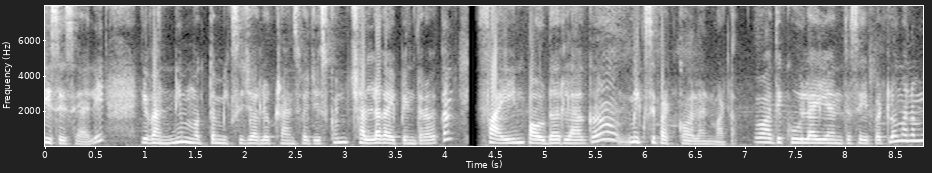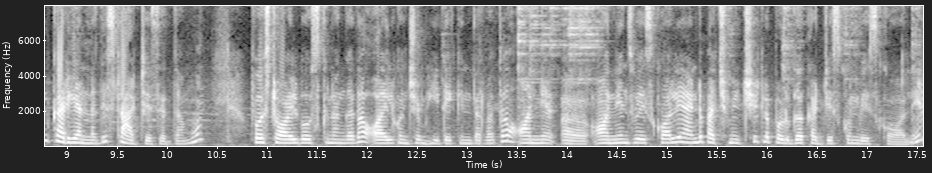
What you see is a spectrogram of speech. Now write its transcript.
తీసేసేయాలి. ఇవన్నీ మొత్తం మిక్సీ జార్లో ట్రాన్స్ఫర్ చేసుకొని చల్లగా అయిపోయిన తర్వాత ఫైన్ పౌడర్ లాగా మిక్సీ పట్టుకోవాలన్నమాట. సో అది కూల్ అయ్యేంతసేపట్లో మనం కర్రీ అన్నది స్టార్ట్ చేసేద్దాము. ఫస్ట్ ఆయిల్ పోసుకున్నాం కదా ఆయిల్ కొంచెం హీట్ ఎక్కిన తర్వాత ఆనియన్ ఆనియన్స్ వేసుకోవాలి అండ్ పచ్చిమిర్చి ఇట్లా పొడుగ్గా కట్ చేసుకొని వేసుకోవాలి.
